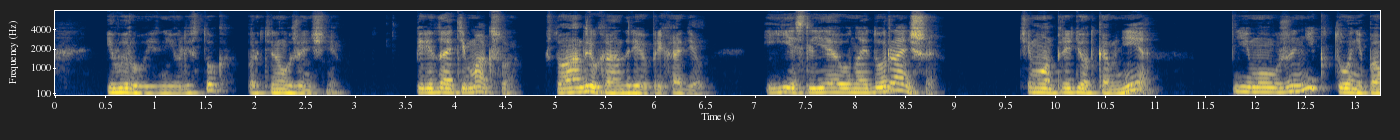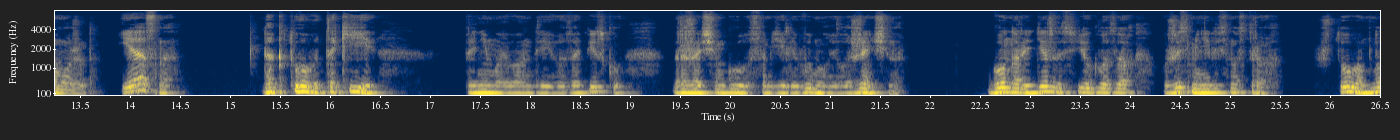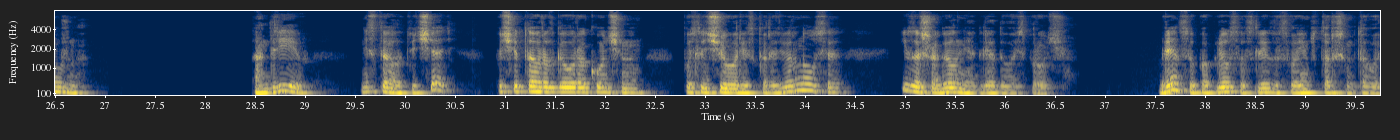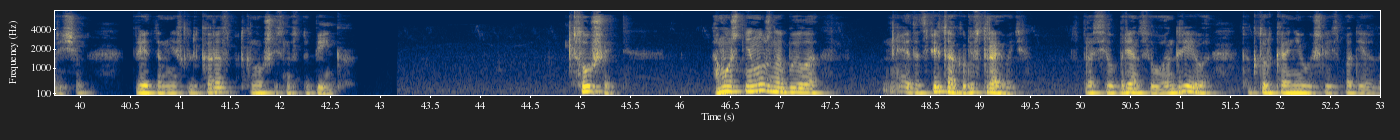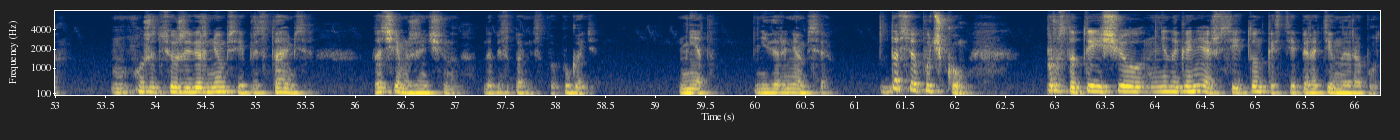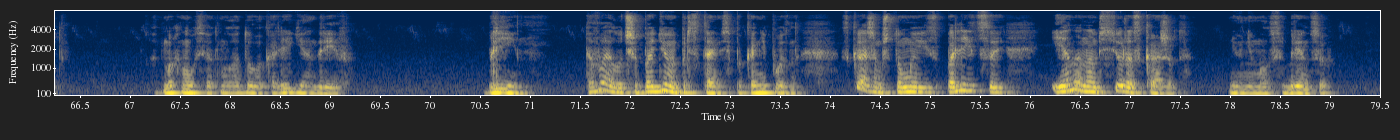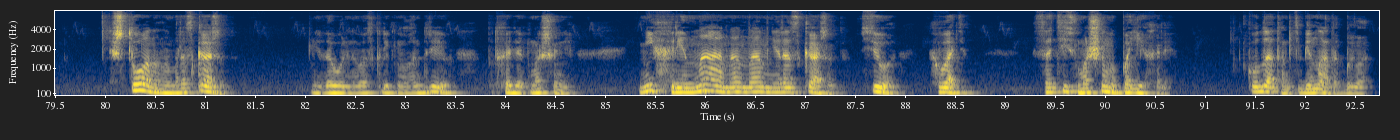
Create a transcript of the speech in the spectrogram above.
и, вырвал из нее листок, протянул женщине. «Передайте Максу, что Андрюха Андреев приходил, и если я его найду раньше, чем он придет ко мне, ему уже никто не поможет. Ясно?» «Да кто вы такие?» Принимая у Андреева записку, дрожащим голосом еле вымолвила женщина. Гонор и дерзость в ее глазах уже сменились на страх. «Что вам нужно?» Андреев не стал отвечать, посчитав разговор оконченным, после чего резко развернулся и зашагал, не оглядываясь прочь. Брянцев поплелся вслед за своим старшим товарищем, при этом несколько раз споткнувшись на ступеньках. «Слушай, а может не нужно было этот спектакль устраивать?» спросил Брянцев у Андреева, как только они вышли из подъезда. «Может, все же вернемся и представимся? Зачем женщину до беспамятства пугать?» «Нет, не вернемся. Да все пучком. Просто ты еще не догоняешь всей тонкости оперативной работы». Отмахнулся от молодого коллеги Андреев. «Блин, давай лучше пойдем и представимся, пока не поздно. Скажем, что мы из полиции, и она нам все расскажет», – не унимался Бренцев. «Что она нам расскажет?» – недовольно воскликнул Андреев, подходя к машине. «Ни хрена она нам не расскажет. Все, хватит. Садись в машину, поехали». «Куда там тебе надо было?»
